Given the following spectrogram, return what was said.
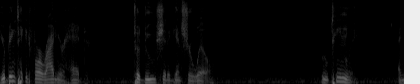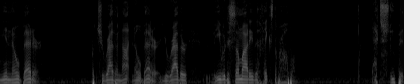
You're being taken for a ride in your head to do shit against your will. Routinely. And you know better. But you rather not know better. You rather leave it to somebody to fix the problem. That's stupid.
